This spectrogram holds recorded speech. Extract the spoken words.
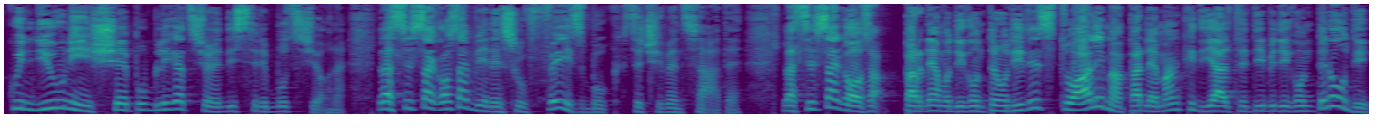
Quindi unisce pubblicazione e distribuzione. La stessa cosa avviene su Facebook, se ci pensate. La stessa cosa, parliamo di contenuti testuali, ma parliamo anche di altri tipi di contenuti.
